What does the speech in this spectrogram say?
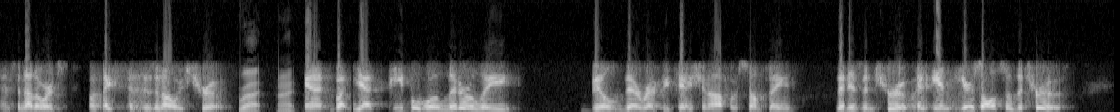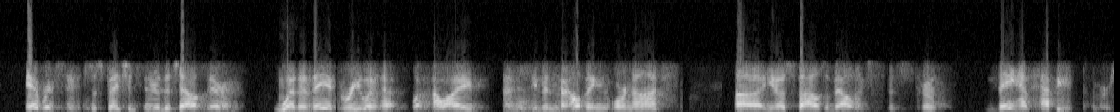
sense. In other words, what makes sense isn't always true. Right. Right. And but yet, people will literally build their reputation off of something that isn't true. And, and here's also the truth: every single suspension center that's out there, whether they agree with how, I believe in valving or not, uh, you know, styles of valving, etc., they have happy customers.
